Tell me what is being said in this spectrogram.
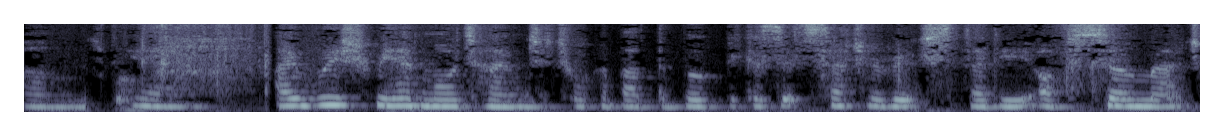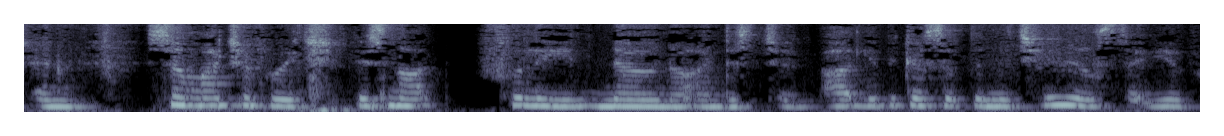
Um, yeah. I wish we had more time to talk about the book because it's such a rich study of so much and so much of which is not fully known or understood, partly because of the materials that you've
